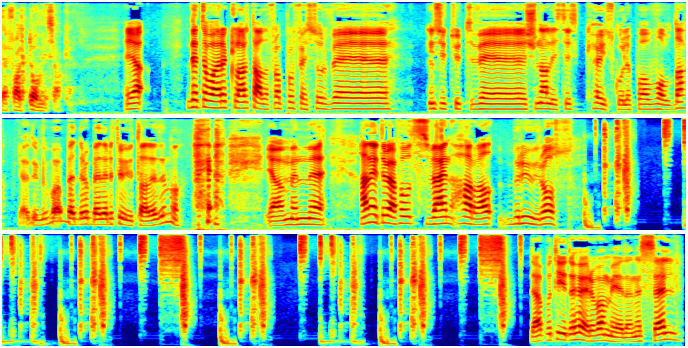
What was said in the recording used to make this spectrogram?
det falt dom i saken. Ja. Dette var klar tale fra professor ved Institutt ved Journalistisk høgskole på Volda. Ja, Du blir bare bedre og bedre til å uttale det nå. Ja, men eh, han heter i hvert fall Svein Harald Brurås. Det er på tide å høre hva mediene selv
